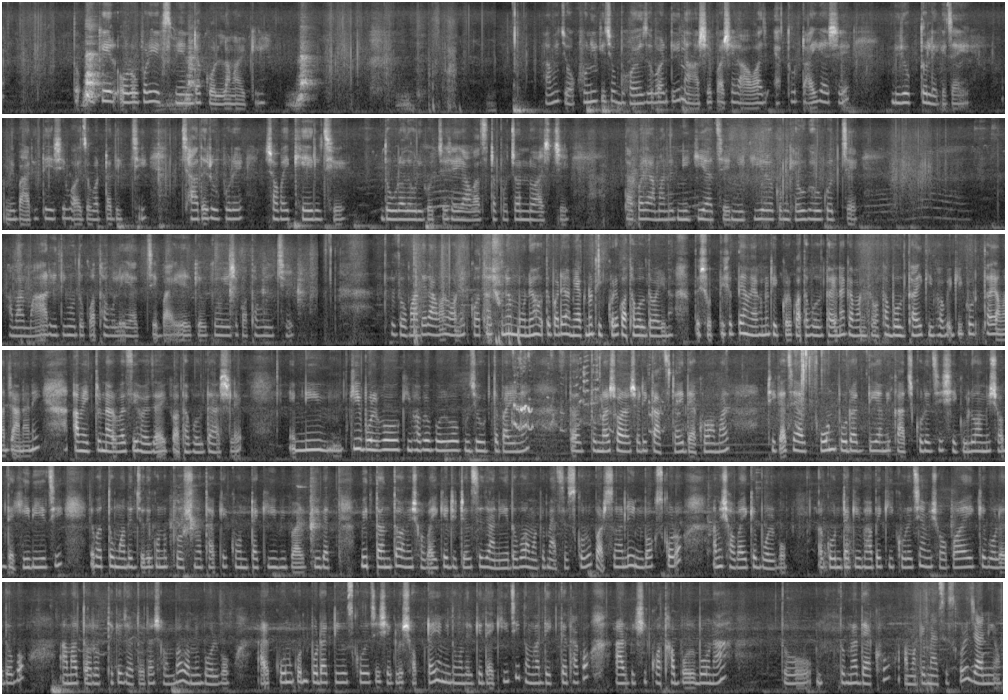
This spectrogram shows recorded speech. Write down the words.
তো ওকে ওর ওপরেই এক্সপিরিয়েন্সটা করলাম আর কি। আমি যখনই কিছু ভয়েস ওভার দিই না, আশেপাশের আওয়াজ এতটাই আসে, বিরক্ত লেগে যায়। আমি বাড়িতে এসে ভয়েস ওভারটা দিচ্ছি, ছাদের উপরে সবাই খেলছে, দৌড়াদৌড়ি করছে, সেই আওয়াজটা প্রচণ্ড আসছে। তারপরে আমাদের নিকি আছে। নিকি এরকম ঘেউ ঘেউ করছে। আমার মা রীতিমতো কথা বলে যাচ্ছে, বাইরের কেউ কেউ এসে কথা বলছে। তো তোমাদের আমার অনেক কথা শুনে মনে হতে পারে আমি এখনও ঠিক করে কথা বলতে পারি না। তো সত্যি সত্যি আমি এখনও ঠিক করে কথা বলতে হয় না, কেমন কথা বলতে হয়, কীভাবে কী করতে হয় আমার জানা নেই। আমি একটু নার্ভাসই হয়ে যাই কথা বলতে আসলে। এমনি কি বলব, কীভাবে বলব বুঝে উঠতে পারি না। তো তোমরা সরাসরি কাজটাই দেখো আমার। ঠিক আছে, আর কোন প্রোডাক্ট দিয়ে আমি কাজ করেছি সেগুলো আমি সব দেখিয়ে দিয়েছি। এবার তোমাদের যদি কোনো প্রশ্ন থাকে, কোনটা কী বিপার কী বৃত্তান্ত, আমি সবাইকে ডিটেলসে জানিয়ে দেবো। আমাকে মেসেজ করো পার্সোনালি ইনবক্স করো, আমি সবাইকে বলব। আর কোনটা কীভাবে কি করেছি আমি সবাইকে বলে দেবো। আমার তরফ থেকে যতটা সম্ভব আমি বলব। আর কোন কোন প্রোডাক্ট ইউজ করেছি সেগুলো সবটাই আমি তোমাদেরকে দেখিয়েছি। তোমরা দেখতে থাকো, আর বেশি কথা বলব না। তো তোমরা দেখো, আমাকে মেসেজ করে জানিও।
